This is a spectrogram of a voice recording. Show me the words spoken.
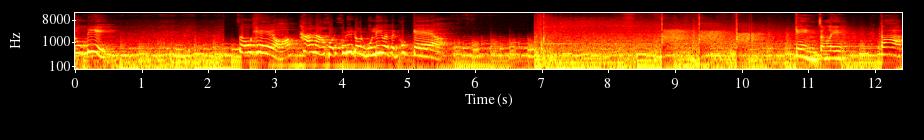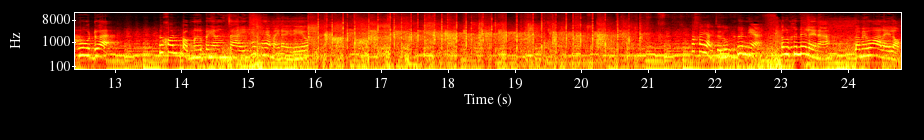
ลุกดิ จะโอเคเหรอ ถ้าอนาคตคนที่โดนบูลลี่มันเป็นพวกแกอะ เก่งจังเลย กล้าพูดด้วย ทุกคนปรบมือเป็นกำลังใจให้แพรไหมหน่อยเร็ว อยากจะลุกขึ้นเนี่ย ก็ลุกขึ้นได้เลยนะ เราไม่ว่าอะไรหรอก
